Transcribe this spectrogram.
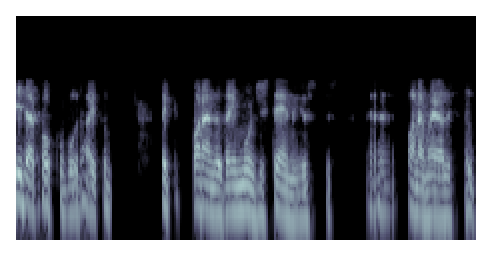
pidev kokkupuude aitab parendada immuunsüsteemi just, just äh, vanemaealistel.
